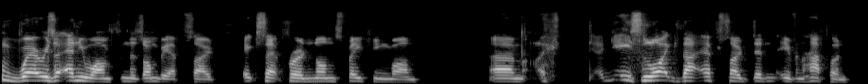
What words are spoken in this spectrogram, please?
where is anyone from the zombie episode except for a non-speaking one? Um, it's like that episode didn't even happen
